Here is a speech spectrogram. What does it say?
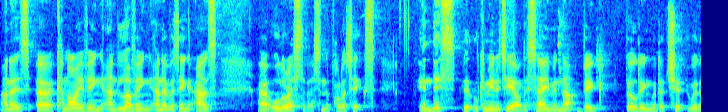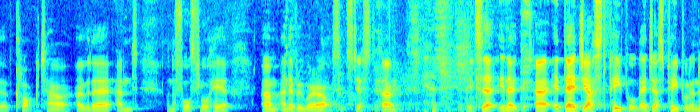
and as uh, conniving and loving and everything as uh, all the rest of us. And the politics in this little community are the same in that big building with a, ch- with a clock tower over there and on the fourth floor here um, and everywhere else. It's just, um, it's, uh, you know, uh, it, they're just people. They're just people. And,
